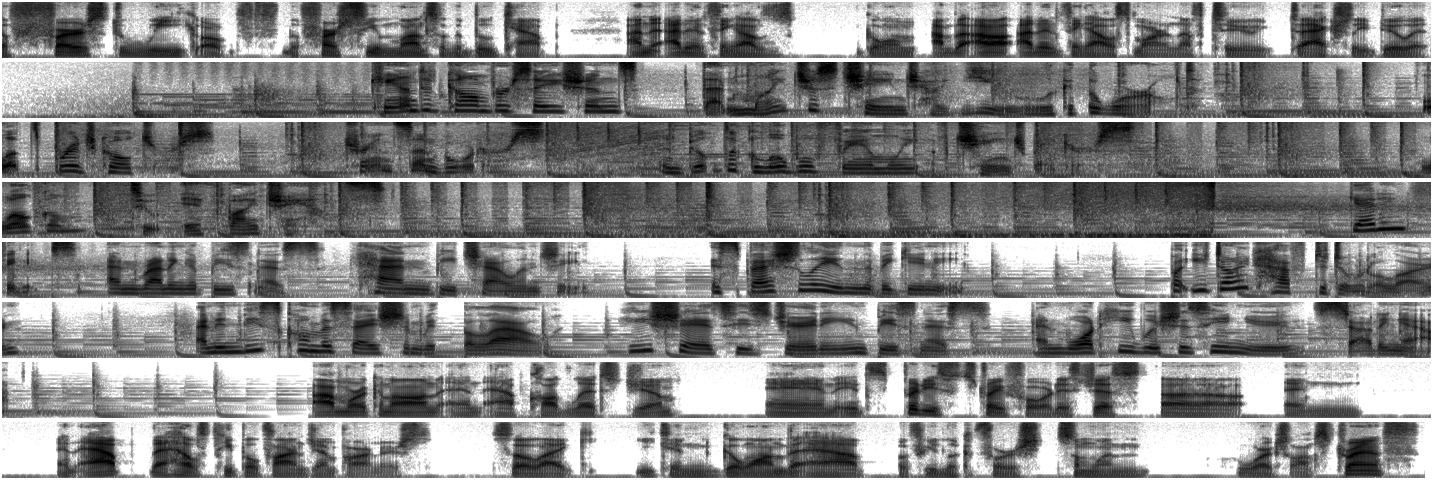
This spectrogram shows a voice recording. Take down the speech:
the first week or the first few months of the boot camp, I, I didn't think I was going. I, I didn't think I was smart enough to to actually do it. Candid conversations that might just change how you look at the world. Let's bridge cultures, transcend borders, and build a global family of changemakers. Welcome to If by Chance. Getting fit and running a business can be challenging, especially in the beginning. But you don't have to do it alone. And in this conversation with Belal, he shares his journey in business and what he wishes he knew starting out. I'm working on an app called Let's Gym, and it's pretty straightforward. It's just uh, an an app that helps people find gym partners. So like you can go on the app if you're looking for someone who works on strength,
